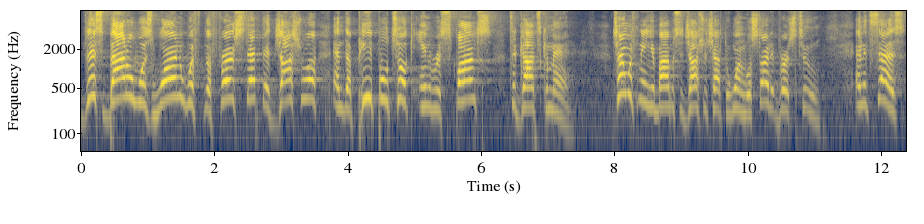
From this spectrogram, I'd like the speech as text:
This battle was won with the first step that Joshua and the people took in response to God's command. Turn with me in your Bibles to Joshua chapter 1. We'll start at verse 2. And it says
